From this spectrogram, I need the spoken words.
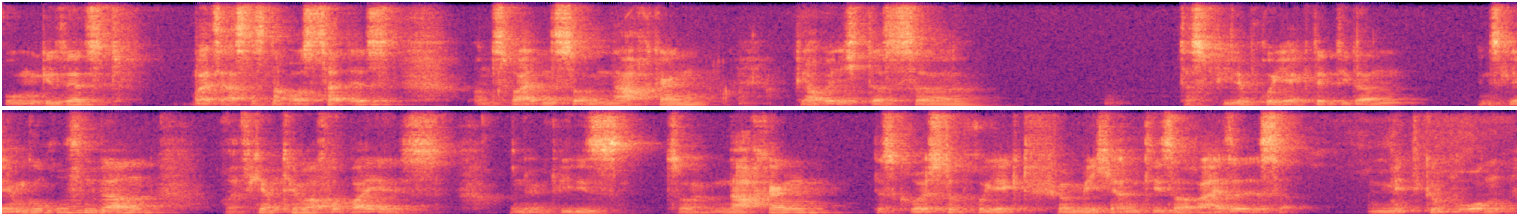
umgesetzt, weil es erstens eine Auszeit ist und zweitens so im Nachgang glaube ich, dass, äh, dass viele Projekte, die dann ins Leben gerufen werden, häufig am Thema vorbei ist. Und irgendwie dieses, so im Nachgang das größte Projekt für mich an dieser Reise ist mitgeworden,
